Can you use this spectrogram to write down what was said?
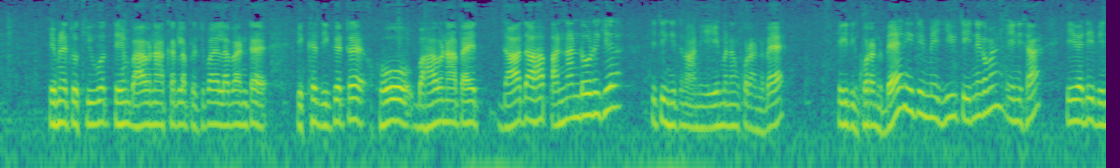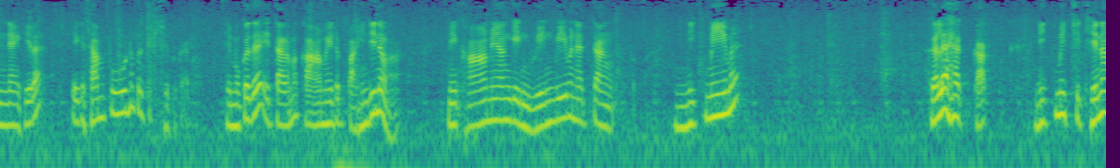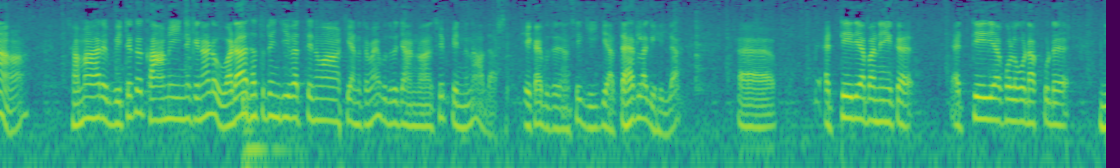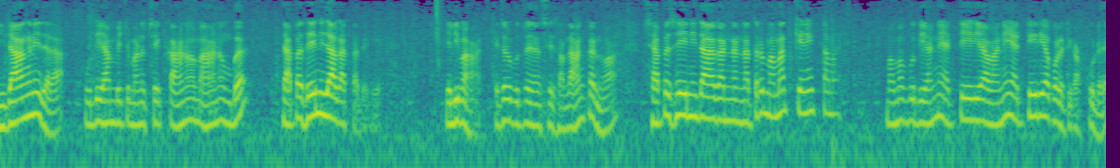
එහෙම නැත්නම් කිව්වොත් එහෙම භාවනා කරලා ප්‍රතිඵල ලබන්නට එක දිගට හෝ භාවනා පැය 10000 පන්නන්න ඕනේ කියලා ඉතින් හිතනවා අනේ එහෙමනම් කරන්න බෑ. ඒක ඉතින් කරන්න බෑනේ. ඉතින් මේ ජීවිතේ ඉන්න ගමන් ඒ නිසා ඒ වැඩේ වෙන්නේ නැහැ කියලා ඒක සම්පූර්ණ ප්‍රතික්ෂේප කරනවා. ඒ මොකද ඒ තරම කාමයට පහඳිනවා. මේ කාමයන්ගෙන් වෙන්වීම නැත්තම් නික්මීම කලහක්ක් නික්මිච්ච කෙනා සමහර විටක කාමයේ ඉන්න කෙනාට වඩා සතුටෙන් ජීවත් වෙනවා කියන තමයි බුදුරජාන් වහන්සේ පෙන්වන ආදර්ශය. ඒකයි බුදුරජාන්සේ ගීගේ අතහැරලා ගිහිල්ලා ඇට්ටේරියා බණේක ඇට්ටේරියා කොළ ගොඩක් උඩ නිදාගෙන ඉඳලා උදේ හම්බෙච්ච මිනිස්සෙක් අහනවා මහාන උඹ සැපසේ නිදාගත්තද කියලා. එලිමහන්. ඒතර බුදුරජාන්සේ සඳහන් කරනවා සැපසේ නිදා ගන්නන් අතර මමත් කෙනෙක් තමයි. මම බුදියන්නේ ඇට්ටේරියා වනේ ඇට්ටේරියා කොළ ටිකක් උඩ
